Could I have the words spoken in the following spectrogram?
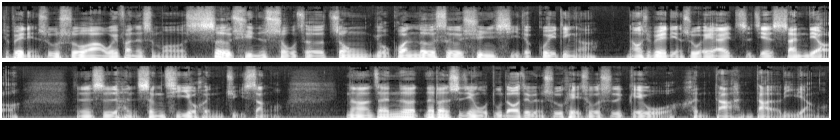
就被脸书说啊违反了什么社群守则中有关垃圾讯息的规定啊，然后就被脸书 AI 直接删掉了，真的是很生气又很沮丧哦。那在那那段时间，我读到这本书，可以说是给我很大很大的力量哦。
